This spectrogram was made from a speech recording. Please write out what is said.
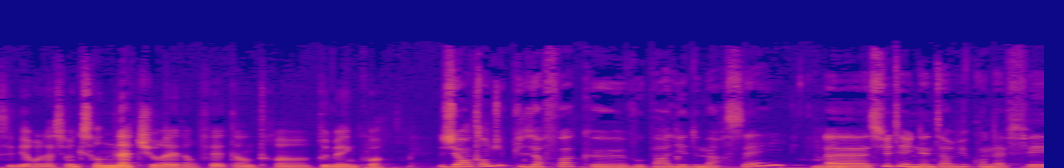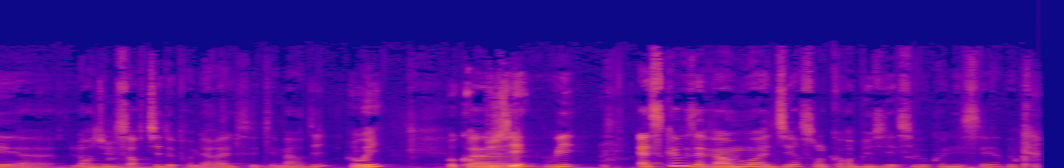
C'est des relations qui sont naturelles, en fait, entre humains, quoi. J'ai entendu plusieurs fois que vous parliez de Marseille. Oui. Euh, suite à une interview qu'on a fait euh, lors d'une sortie de première L, c'était mardi. Oui, au Corbusier. Euh, oui. Est-ce que vous avez un mot à dire sur le Corbusier, si vous connaissez à peu près?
